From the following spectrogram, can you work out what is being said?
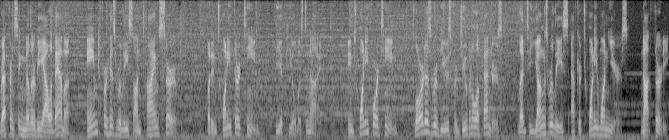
referencing Miller v. Alabama, aimed for his release on time served, but in 2013, the appeal was denied. In 2014, Florida's reviews for juvenile offenders led to Young's release after 21 years, not 30.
